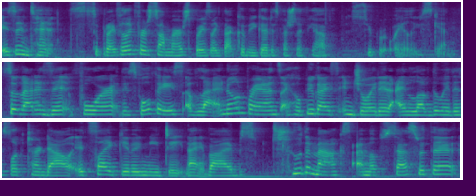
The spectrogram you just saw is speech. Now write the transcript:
is intense. But I feel like for summer, sprays like that could be good, especially if you have super oily skin. So that is it for this full face of Latin owned brands. I hope you guys enjoyed it. I love the way this look turned out. It's like giving me date night vibes to the max. I'm obsessed with it.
